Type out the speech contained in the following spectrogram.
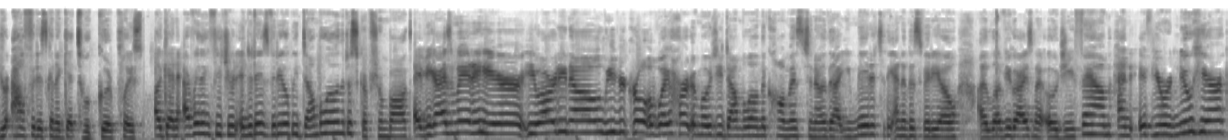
your outfit is gonna get to a good place. Again, everything featured in today's video will be down below in the description box. If you guys made it here, you already know, leave your girl a white heart emoji down below in the comments to know that you made it to the end of this video. I love you guys, my OG fam. And if you're new here,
